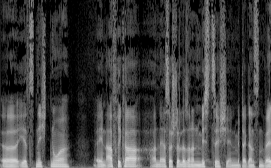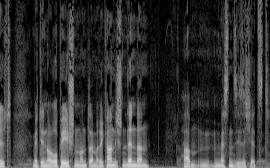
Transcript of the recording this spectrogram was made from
äh, jetzt nicht nur in Afrika an erster Stelle, sondern misst sich in, mit der ganzen Welt, mit den europäischen und amerikanischen Ländern, haben, messen sie sich jetzt.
